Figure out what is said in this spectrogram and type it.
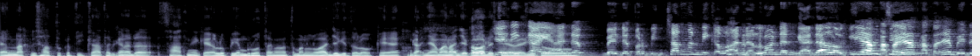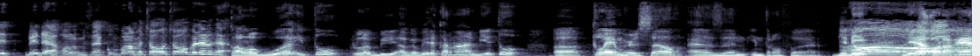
Enak di satu ketika, tapi kan ada saatnya kayak lu pengen bro time sama teman lu aja gitu loh, kayak nggak nyaman aja kalau Oh, ada jadi cewek kayak gitu. ada beda perbincangan nih kalau ada lo dan nggak ada lo gitu. Iya, katanya Cin. katanya beda beda kalau misalnya kumpul sama cowok-cowok bener nggak? Kalau gue itu lebih agak beda karena dia tuh uh, claim herself as an introvert. Jadi dia orangnya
